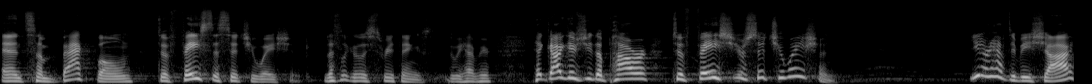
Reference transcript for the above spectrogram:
and some backbone to face the situation. Let's look at those three things that we have here. God gives you the power to face your situation. You don't have to be shy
